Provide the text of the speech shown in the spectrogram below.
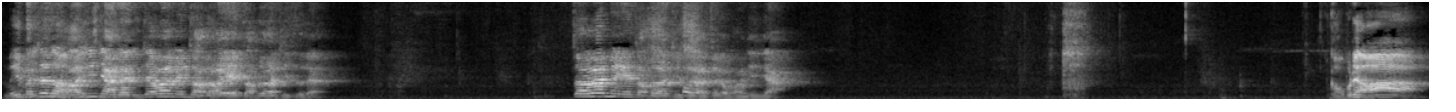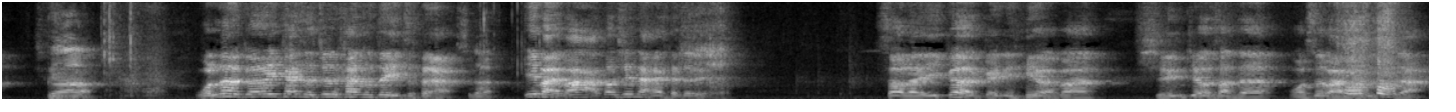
你们这种黄金甲的，你在外面找的话也找不到几只的，在外面也找不到几只了，这个黄金甲。搞不了啊，哥！我乐哥一开始就是看中这一只的。是的。一百八，到现在还在这里。少了一个，给你一百八，行就上车。我是玩不是吃啊。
